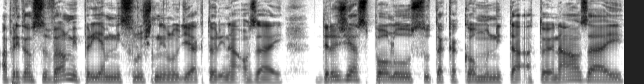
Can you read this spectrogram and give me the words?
a pritom sú veľmi príjemní, slušní ľudia, ktorí naozaj držia spolu, sú taká komunita a to je naozaj,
